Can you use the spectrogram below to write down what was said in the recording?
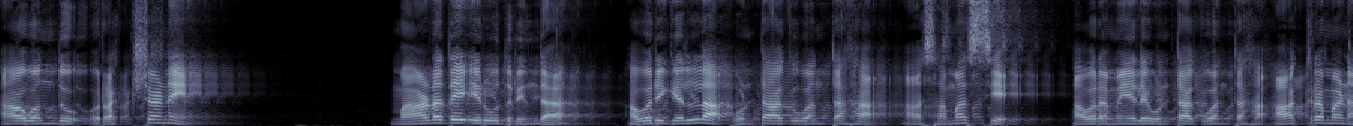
ಆ ಒಂದು ರಕ್ಷಣೆ ಮಾಡದೇ ಇರುವುದರಿಂದ ಅವರಿಗೆಲ್ಲ ಉಂಟಾಗುವಂತಹ ಆ ಸಮಸ್ಯೆ, ಅವರ ಮೇಲೆ ಉಂಟಾಗುವಂತಹ ಆಕ್ರಮಣ,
